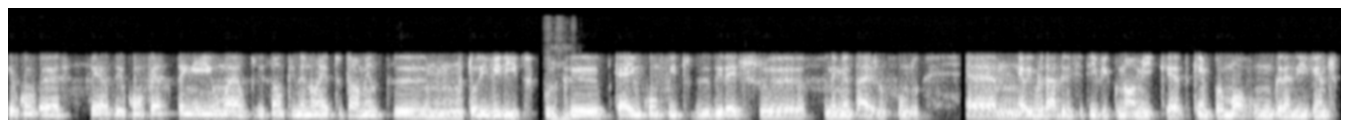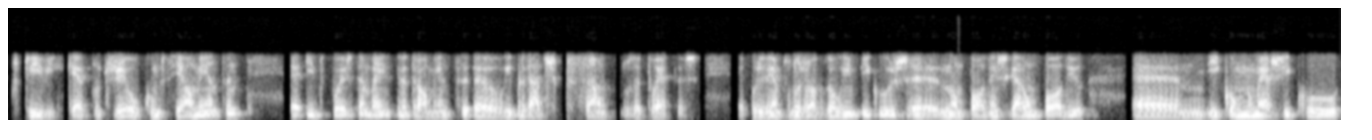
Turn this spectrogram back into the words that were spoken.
Eu, certo, eu confesso que tenho aí uma posição que ainda não é totalmente. Hum, estou dividido, porque, uhum. porque há aí um conflito de direitos uh, fundamentais, no fundo. Um, a liberdade de iniciativa económica de quem promove um grande evento esportivo e que quer protegê-lo comercialmente, uh, e depois também, naturalmente, a liberdade de expressão dos atletas. Por exemplo, nos Jogos Olímpicos não podem chegar a um pódio e como no México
